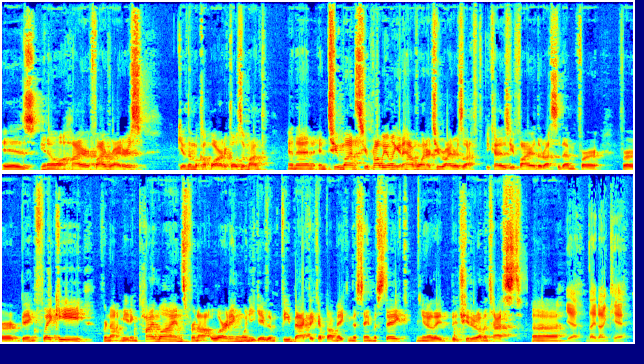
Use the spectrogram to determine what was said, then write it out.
is, you know, hire five writers, give them a couple articles a month, and then in two months, you're probably only going to have one or two writers left because you fired the rest of them for for being flaky, for not meeting timelines, for not learning when you gave them feedback. They kept on making the same mistake. You know, they, they cheated on the test. Uh, Yeah, they don't care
